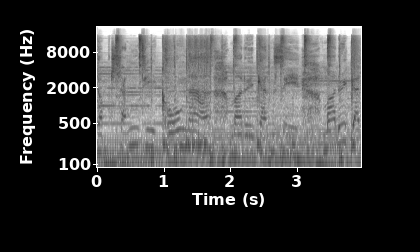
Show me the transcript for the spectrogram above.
กับฉันที่โค้งหน้า มาด้วยกันสิ มาด้วยกัน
